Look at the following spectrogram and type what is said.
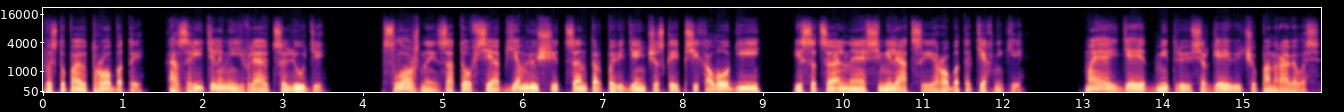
выступают роботы, а зрителями являются люди. Сложный, зато всеобъемлющий центр поведенческой психологии и социальной ассимиляции робототехники. Моя идея Дмитрию Сергеевичу понравилась.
